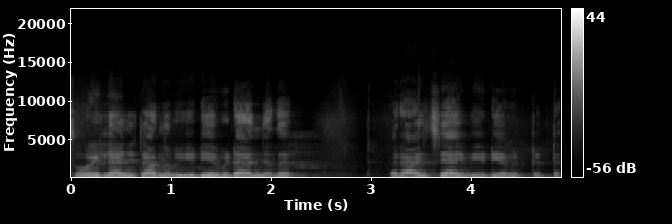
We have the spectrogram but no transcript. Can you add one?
സുഖമില്ലാഞ്ഞിട്ടാണ് വീഡിയോ വിടാഞ്ഞത്. ഒരാഴ്ചയായി വീഡിയോ വിട്ടിട്ട്.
